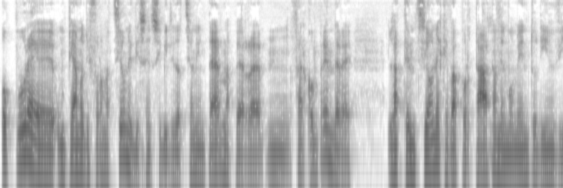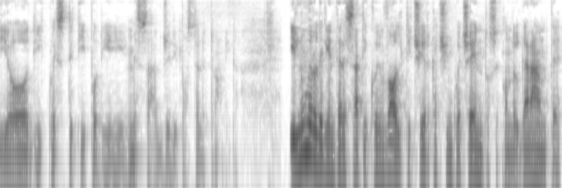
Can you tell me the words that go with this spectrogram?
oppure un piano di formazione e di sensibilizzazione interna per mh, mm, far comprendere l'attenzione che va portata nel momento di invio di questo tipo di messaggi di posta elettronica. Il numero degli interessati coinvolti, circa 500 secondo il garante,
